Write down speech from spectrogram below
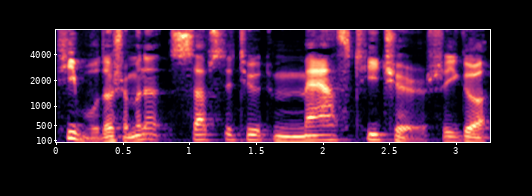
替补的什么呢？substitute math teacher 是一个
